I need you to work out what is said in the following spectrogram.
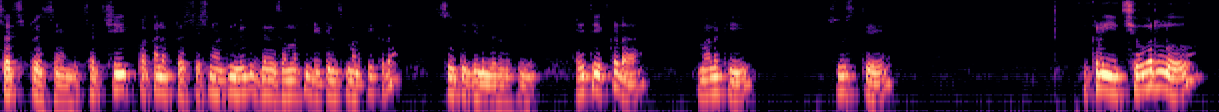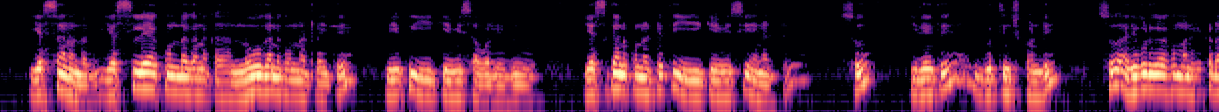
సెర్చ్ ప్రెస్ చేయండి. సెర్చ్ పక్కన ప్రెస్ చేసిన వెంటనే మీకు దానికి సంబంధించిన డీటెయిల్స్ మనకి ఇక్కడ చూపించడం జరుగుతుంది. అయితే ఇక్కడ మనకి చూస్తే ఇక్కడ ఈ చివరిలో ఎస్ అని ఉండాలి. ఎస్ లేకుండా గనక నో కనుక ఉన్నట్లయితే మీకు ఈకేవీస్ అవ్వలేదు. ఎస్ కనుక ఉన్నట్టయితే ఈకేవీసీ అయినట్టు. సో ఇదైతే గుర్తుంచుకోండి. సో అది కూడా కాక మనకి ఇక్కడ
